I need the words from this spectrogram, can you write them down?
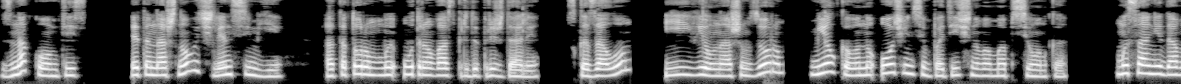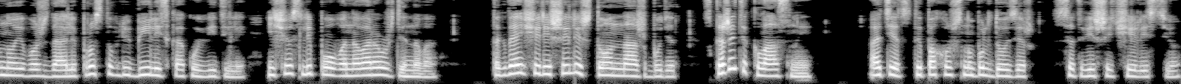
«Знакомьтесь, это наш новый член семьи, о котором мы утром вас предупреждали», — сказал он и явил нашим взором мелкого, но очень симпатичного мопсенка. Мы с Аней давно его ждали, просто влюбились, как увидели, еще слепого, новорожденного. Тогда еще решили, что он наш будет. Скажите, классный. Отец, ты похож на бульдозер с отвисшей челюстью.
